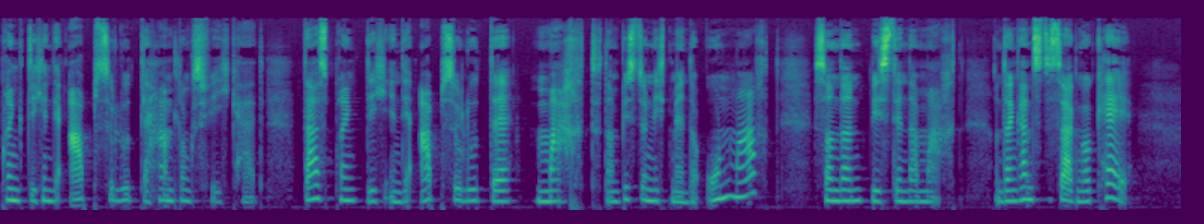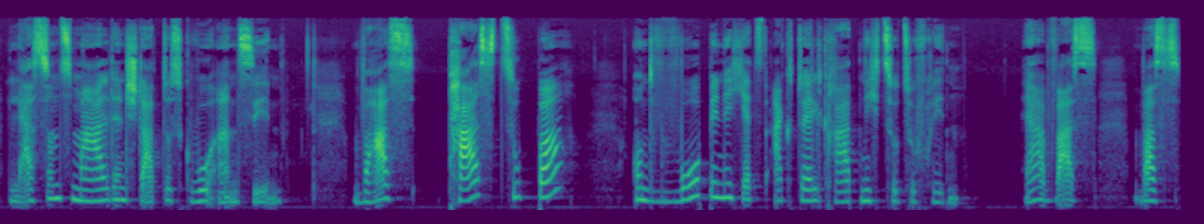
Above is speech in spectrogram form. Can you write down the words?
bringt dich in die absolute Handlungsfähigkeit. Das bringt dich in die absolute Macht. Dann bist du nicht mehr in der Ohnmacht, sondern bist in der Macht. Und dann kannst du sagen, okay, lass uns mal den Status quo ansehen. Was passt super und wo bin ich jetzt aktuell gerade nicht so zufrieden? Ja, was, was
